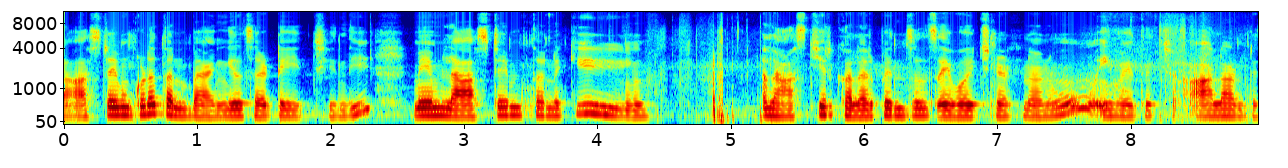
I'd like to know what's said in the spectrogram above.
లాస్ట్ టైం కూడా తను బ్యాంగిల్ సెట్టే ఇచ్చింది. మేము లాస్ట్ టైం తనకి లాస్ట్ ఇయర్ కలర్ పెన్సిల్స్ ఏవో ఇచ్చినట్టున్నాను. ఇవైతే చాలా అంటే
